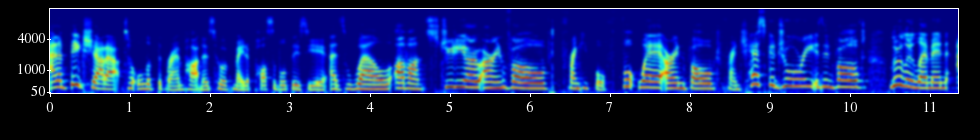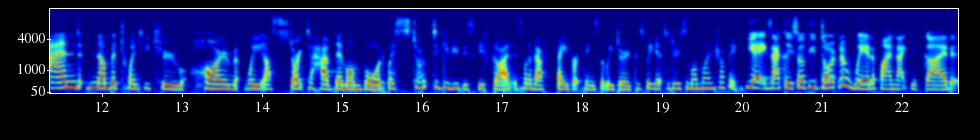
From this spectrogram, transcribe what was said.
And a big shout out to all of the brand partners who have made it possible this year as well. Avant Studio are involved, Frankie 4 Footwear are involved, Francesca Jewelry is involved, Lululemon, and Number 22 Home. We are stoked to have them on board. We're stoked to give you this gift guide. It's one of our favorite things that we do because we get to do some online shopping. Yeah, exactly. So if you don't know where to find that gift guide,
